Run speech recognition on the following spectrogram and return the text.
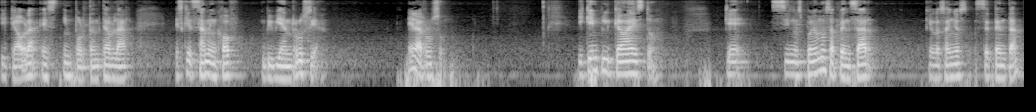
y que ahora es importante hablar es que Samenhof vivía en Rusia. Era ruso. ¿Y qué implicaba esto? Que si nos ponemos a pensar que en los años 70,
